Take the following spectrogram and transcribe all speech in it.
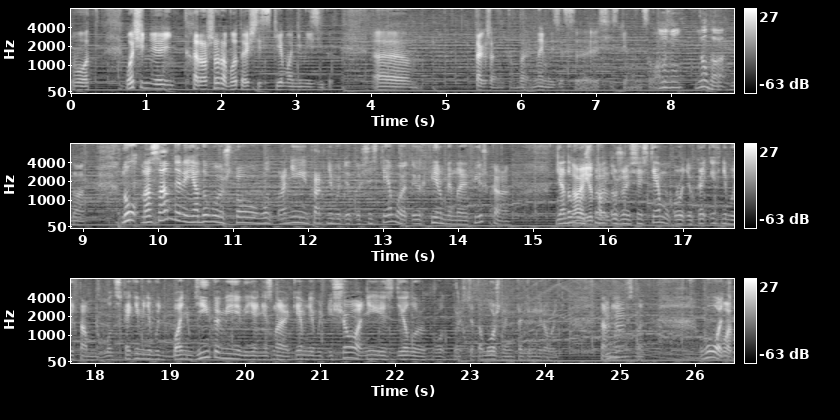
Вот. Очень э, хорошо работающая система немезидов. Эм, также да, Nemesis э, система называлась. Ну да, да. Ну, на самом деле, я думаю, что они как-нибудь эту систему, это их фирменная фишка. Я думаю, да, что там... эту же систему против каких-нибудь там, вот с какими-нибудь бандитами или, я не знаю, кем-нибудь еще, они сделают, вот, то есть это можно интегрировать. Там, mm-hmm. я не знаю. Вот, вот.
